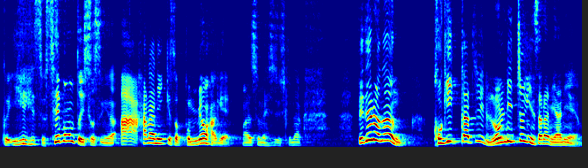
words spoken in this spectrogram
그 이해했어요. 세 번도 있었으니까 아 하나님께서 분명하게 말씀해 주시구나. 베드로는 거기까지 논리적인 사람이 아니에요.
